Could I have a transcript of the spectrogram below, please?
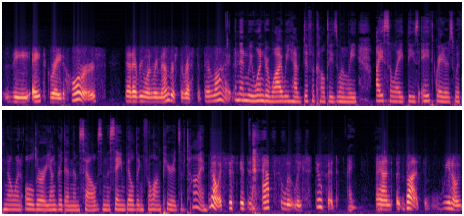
the eighth grade horrors that everyone remembers the rest of their lives. And then we wonder why we have difficulties when we isolate these eighth graders with no one older or younger than themselves in the same building for long periods of time. No, it's just it is absolutely stupid. I, And but you know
